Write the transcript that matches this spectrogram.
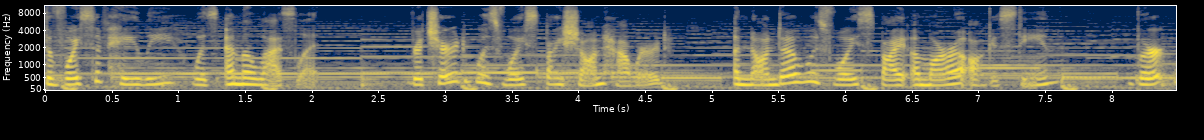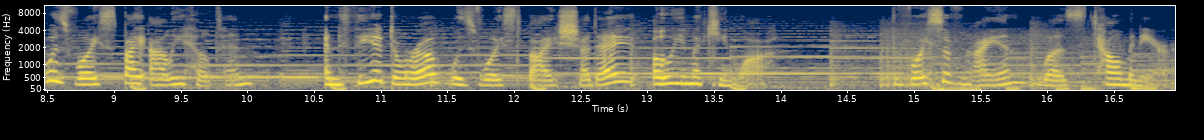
The voice of Haley was Emma Laslett. Richard was voiced by Sean Howard. Ananda was voiced by Amara Augustine. Bert was voiced by Ali Hilton. And Theodora was voiced by Shade Oimakinwa. The voice of Ryan was Tal Minear.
